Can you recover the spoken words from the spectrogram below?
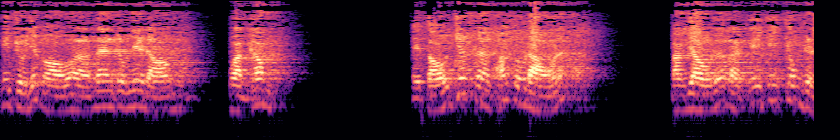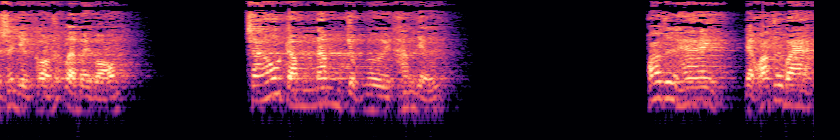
khi chùa giác ngộ đang trong giai đoạn hoàn công. Thì tổ chức khóa tu đầu đó, bằng dầu đó là cái cái công trình xây dựng còn rất là bề bộn. 650 người tham dự. Khóa thứ hai và khóa thứ ba.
